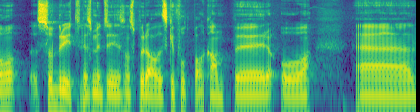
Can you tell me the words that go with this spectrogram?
Og så bryter det liksom ut i sånne sporadiske fotballkamper, og eh,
